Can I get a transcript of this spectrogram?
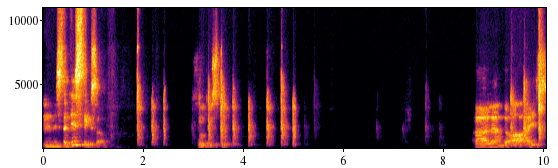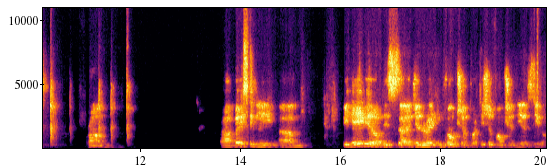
statistics of, so to speak. Uh, lambda i's from uh, basically um, behavior of this uh, generating function, partition function near zero.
